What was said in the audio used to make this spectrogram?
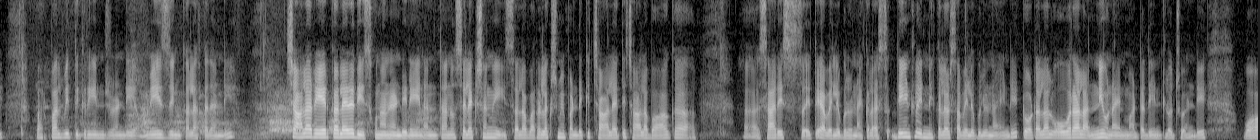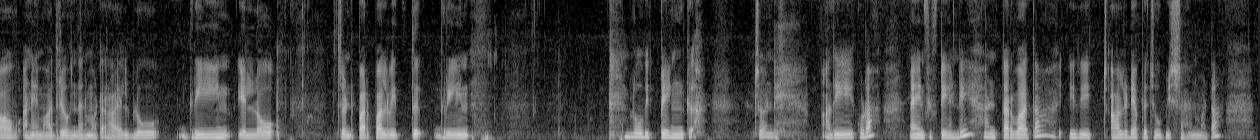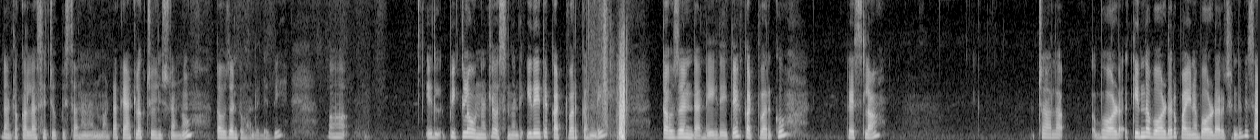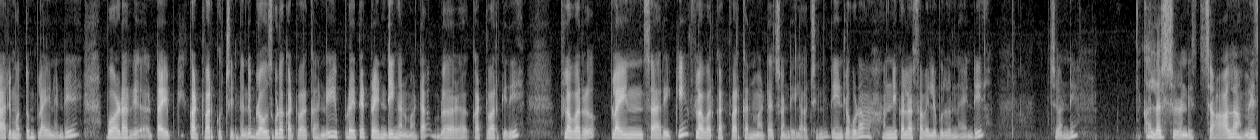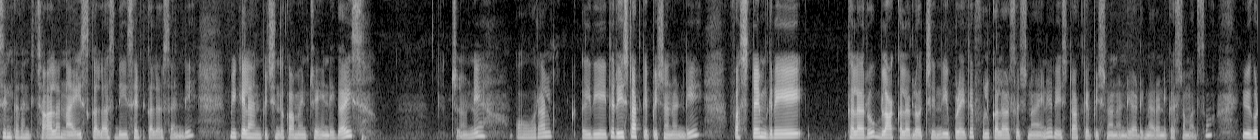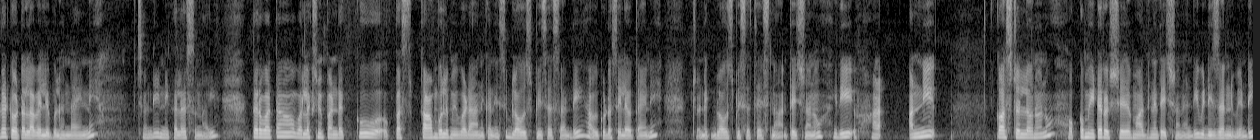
పర్పల్ విత్ గ్రీన్ చూడండి అమేజింగ్ కలర్ కదండి. చాలా రేర్ కలరే తీసుకున్నానండి నేను అంతాను సెలెక్షన్ ఈసారి వరలక్ష్మి పండుగకి చాలా అయితే చాలా బాగా శారీస్ అయితే అవైలబుల్ ఉన్నాయి కలర్స్ దీంట్లో ఇన్ని కలర్స్ అవైలబుల్ ఉన్నాయండి. టోటల్ ఆల్ ఓవరాల్ అన్నీ ఉన్నాయన్నమాట దీంట్లో చూడండి. వావ్ అనే మాదిరి ఉందన్నమాట. రాయల్ బ్లూ గ్రీన్ ఎల్లో చూడండి purple with green blue with pink చూడండి. అది కూడా నైన్ ఫిఫ్టీ అండి. అండ్ తర్వాత ఇది ఆల్రెడీ అప్పుడే చూపించాను అనమాట దాంట్లో కలర్సే చూపిస్తాను అనమాట క్యాట్లాగ్ చూపించినాను. థౌజండ్ టూ హండ్రెడ్ ఇది. పిక్లో ఉన్నట్లే వస్తుందండి. ఇదైతే కట్ వర్క్ అండి. థౌజండ్ అండి ఇదైతే కట్ వర్క్. టెస్లా. చాలా బార్డర్ కింద బార్డర్ పైన బార్డర్ వచ్చింటుంది. శారీ మొత్తం ప్లెయిన్ అండి. బార్డర్ టైప్కి కట్ వర్క్ వచ్చింటుంది. బ్లౌజ్ కూడా కట్ వర్క్ అండి. ఇప్పుడైతే ట్రెండింగ్ అనమాట కట్ వర్క్ ఇది. ఫ్లవర్ ప్లెయిన్ శారీకి ఫ్లవర్ కట్ వర్క్ అనమాట చూడండి ఇలా వచ్చింది. దీంట్లో కూడా అన్ని కలర్స్ అవైలబుల్ ఉన్నాయండి. చూడండి. కలర్స్ చూడండి. చాలా అమేజింగ్ కదండి. చాలా నైస్ కలర్స్ డీసెంట్ కలర్స్ అండి. మీకు ఎలా అనిపించిందో కామెంట్ చేయండి గైస్ చూడండి. ఓవరాల్ ఇది అయితే restock తెప్పించానండి first time grey colour black కలర్లో వచ్చింది. ఇప్పుడైతే ఫుల్ కలర్స్ వచ్చినాయని రీస్టాక్ తెప్పించినానండి అడిగినారని కస్టమర్స్. ఇవి కూడా టోటల్ అవైలబుల్ ఉన్నాయండి. చూడండి ఇన్ని కలర్స్ ఉన్నాయి. తర్వాత వరలక్ష్మి పండగకు పస్ తాంబూలం ఇవ్వడానికి అనేసి బ్లౌజ్ పీసెస్ అండి. అవి కూడా సేల్ అవుతాయని. చూడండి బ్లౌజ్ పీసెస్ తెచ్చిన తెచ్చినాను. ఇది అన్ని కాస్టల్లోనూ ఒక్క మీటర్ వచ్చే మాదిరినే తెచ్చినానండి. ఇవి డిజైన్ ఇవ్వండి.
